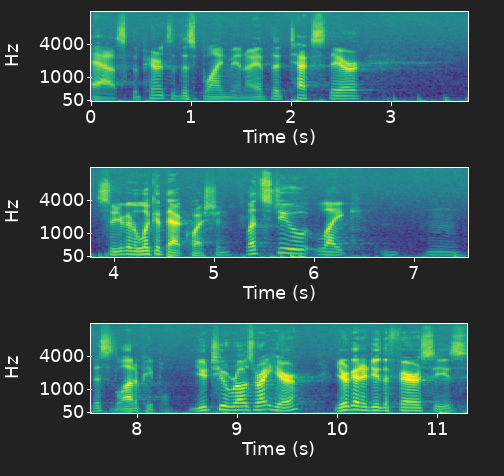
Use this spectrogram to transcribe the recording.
ask, the parents of this blind man. I have the text there. So you're going to look at that question. Let's do like, mm, this is a lot of people. You two rows right here. You're going to do the Pharisees.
